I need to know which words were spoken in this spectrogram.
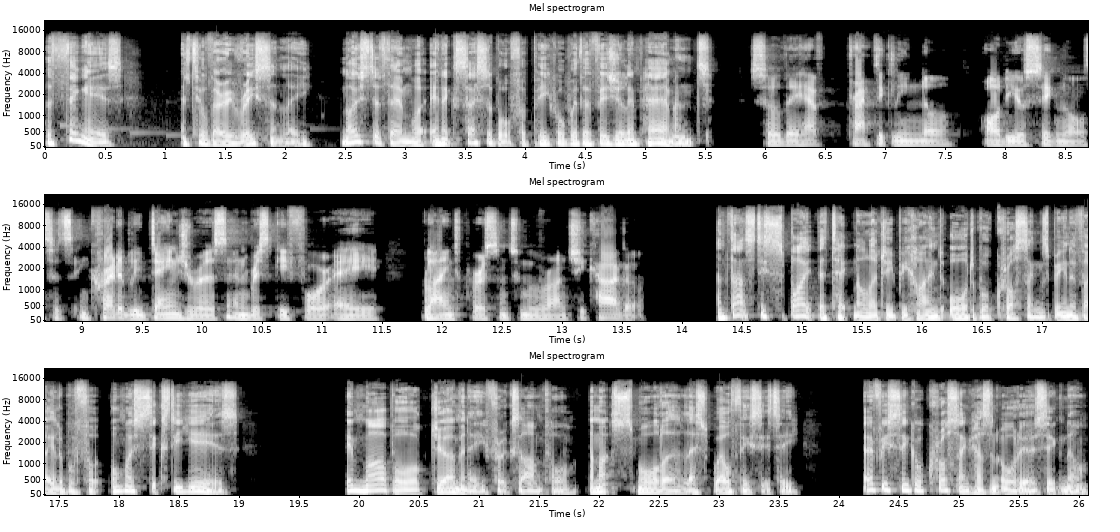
The thing is, until very recently, most of them were inaccessible for people with a visual impairment. So they have practically no audio signals. It's incredibly dangerous and risky for a blind person to move around Chicago. And that's despite the technology behind audible crossings being available for almost 60 years. In Marburg, Germany, for example, a much smaller, less wealthy city, every single crossing has an audio signal,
